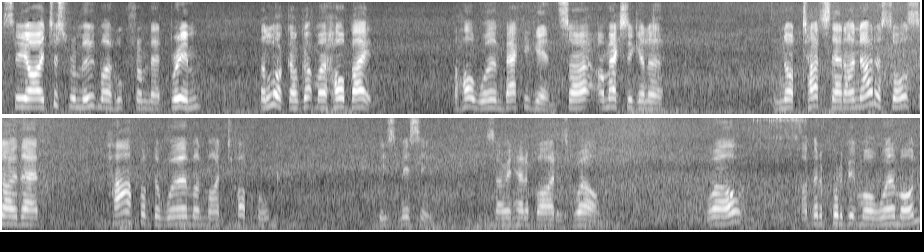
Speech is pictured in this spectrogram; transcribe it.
See, I just removed my hook from that bream and look, I've got my whole bait the whole worm back again. So I'm actually going to not touch that. I notice also that half of the worm on my top hook is missing. So it had a bite as well. Well, I better put a bit more worm on.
